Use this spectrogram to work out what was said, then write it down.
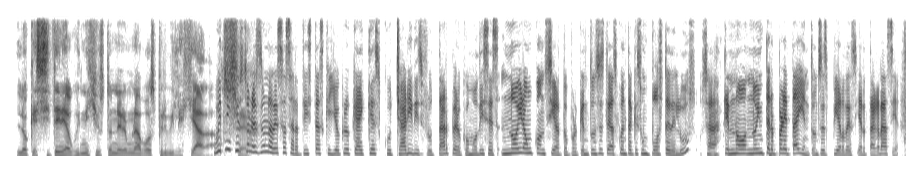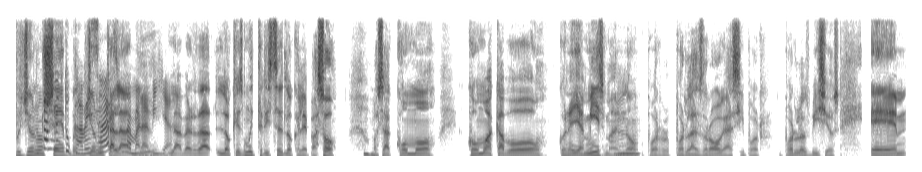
lo que sí tenía Whitney Houston era una voz privilegiada. Whitney o sea, Houston es una de esas artistas que yo creo que hay que escuchar y disfrutar, pero como dices, no ir a un concierto, porque entonces te das cuenta que es un poste de luz, o sea, que no, no interpreta y entonces pierde cierta gracia. Pues yo no sé, tu pues, cabeza yo nunca es la una vi, maravilla. La verdad, lo que es muy triste es lo que le pasó. O sea, cómo, cómo acabó con ella misma, ¿no? Por, por las drogas y por, por los vicios. Eh,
